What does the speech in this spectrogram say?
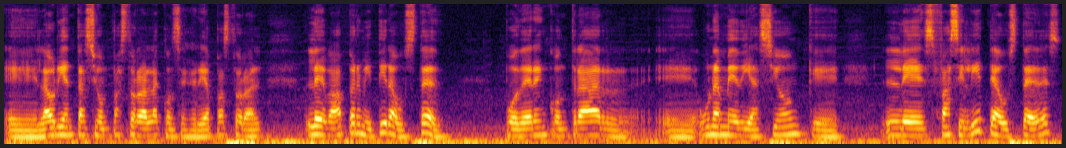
eh, la orientación pastoral, la consejería pastoral, le va a permitir a usted poder encontrar eh, una mediación que les facilite a ustedes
